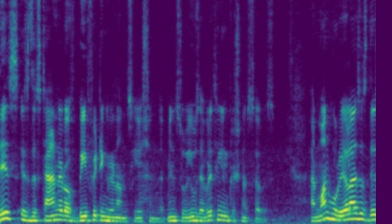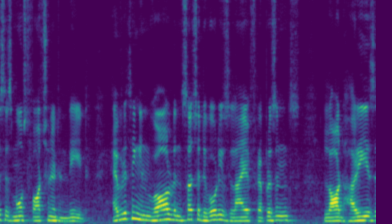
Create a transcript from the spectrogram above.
This is the standard of befitting renunciation. That means to use everything in Krishna's service. And one who realizes this is most fortunate indeed. Everything involved in such a devotee's life represents Lord Hari's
